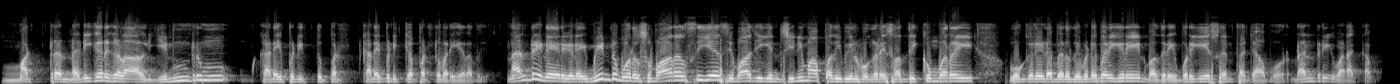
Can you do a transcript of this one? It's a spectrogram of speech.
மற்ற நடிகர்களால் இன்றும் கடைபிடித்து கடைபிடிக்கப்பட்டு வருகிறது. நன்றி நேர்களை மீண்டும் ஒரு சுவாரஸ்ய சிவாஜியின் சினிமா பதிவில் உங்களை சந்திக்கும் வரை உங்களிடமிருந்து விடைபெறுகிறேன். மதுரை முருகேசன் தஞ்சாவூர். நன்றி வணக்கம்.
